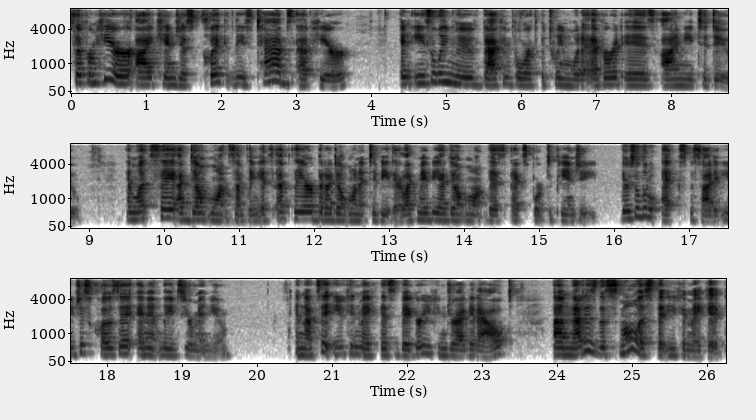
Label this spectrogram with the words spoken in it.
So from here, I can just click these tabs up here and easily move back and forth between whatever it is I need to do. And let's say I don't want something. It's up there, but I don't want it to be there. Like maybe I don't want this export to PNG. There's a little X beside it. You just close it and it leaves your menu. And that's it. You can make this bigger. You can drag it out. Um, that is the smallest that you can make it.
